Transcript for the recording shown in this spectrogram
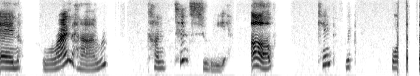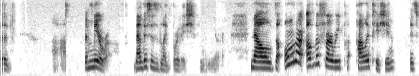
and Rainham constituency of Kent report the, uh, the Mirror. Now this is like British in the Mirror. Now the owner of the furry politician is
